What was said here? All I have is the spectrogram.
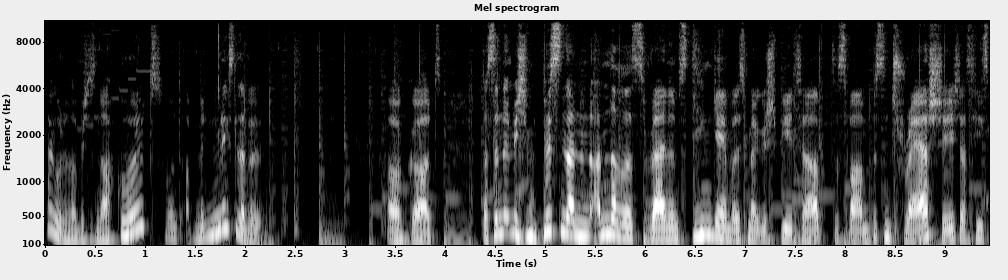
Na gut, dann habe ich das nachgeholt und ab mit dem nächsten Level. Oh Gott. Das erinnert mich ein bisschen an ein anderes random Steam-Game, was ich mal gespielt habe. Das war ein bisschen trashig, das hieß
